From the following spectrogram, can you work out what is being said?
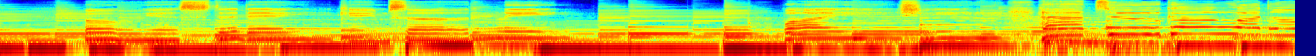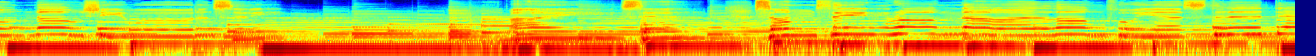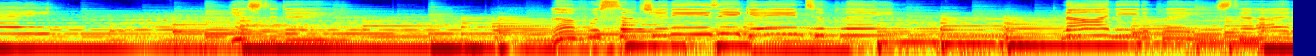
Oh, yesterday came suddenly. Why was such an easy game to play. Now I need a place to hide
